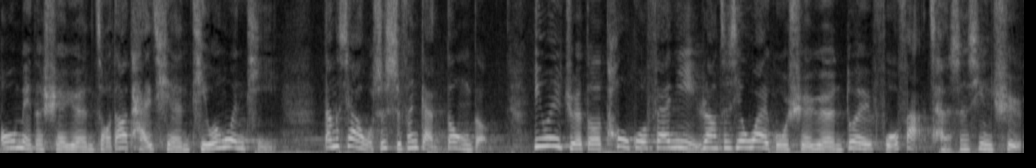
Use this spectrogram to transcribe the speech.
欧美的学员走到台前提问问题，当下我是十分感动的，因为觉得透过翻译让这些外国学员对佛法产生兴趣，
